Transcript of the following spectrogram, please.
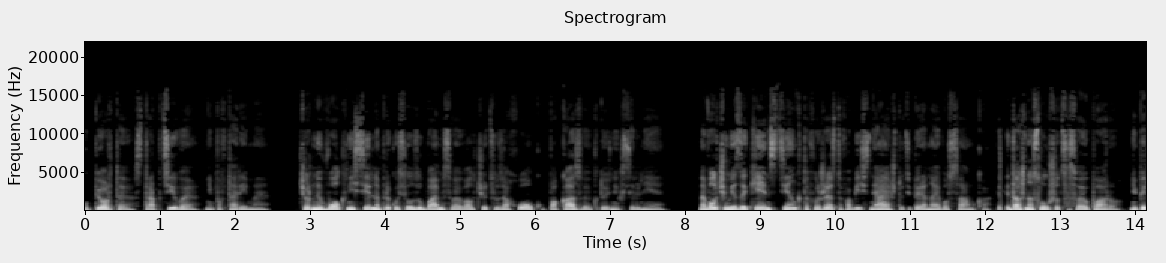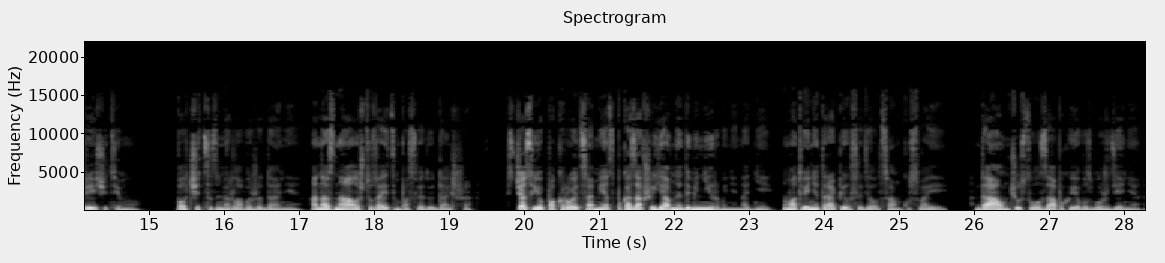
упертая, строптивая, неповторимая. Черный волк не сильно прикусил зубами свою волчицу за холку, показывая, кто из них сильнее. На волчьем языке инстинктов и жестов объясняя, что теперь она его самка и должна слушаться свою пару, не перечить ему. Волчица замерла в ожидании. Она знала, что за этим последует дальше. Сейчас ее покроет самец, показавший явное доминирование над ней, но Матвей не торопился делать самку своей. Да, он чувствовал запах ее возбуждения,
